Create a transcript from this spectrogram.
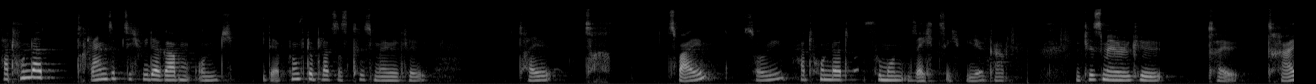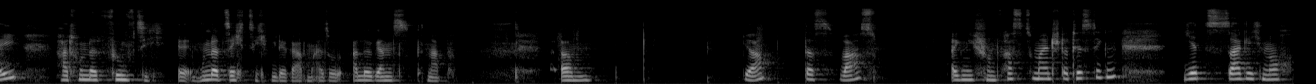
hat 173 Wiedergaben und der fünfte Platz ist Kiss Mary Kill Teil 2, sorry, hat 165 Wiedergaben. Und Kiss Kill Teil 3 hat 150, äh, 160 Wiedergaben, also alle ganz knapp. Ähm, ja, das war's eigentlich schon fast zu meinen Statistiken. Jetzt sage ich noch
